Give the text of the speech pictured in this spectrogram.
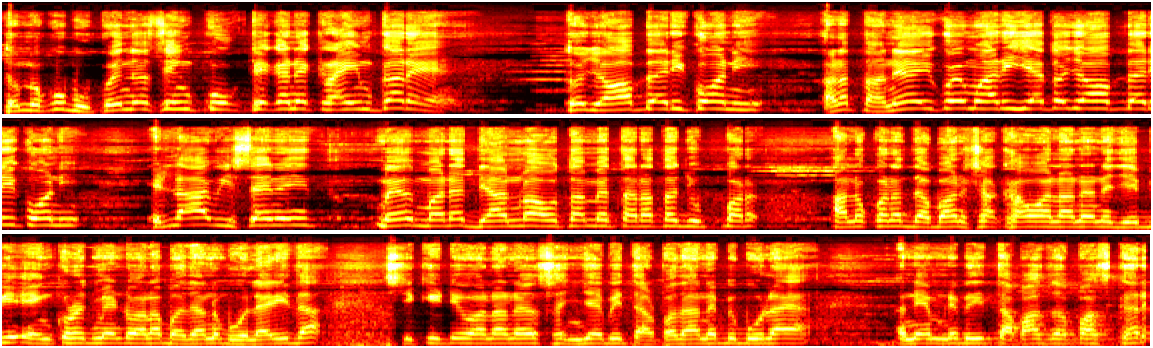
તો મેં કહું ભૂપેન્દ્રસિંહ કોક ઠેકાને ક્રાઇમ કરે, તો જવાબદારી કોની? અને તને અહીં કોઈ મારી જાય તો જવાબદારી કોની? એટલે આ વિષયની મેં મને ધ્યાનમાં આવતા મેં તરત જ ઉપર આ લોકોના દબાણ શાખાવાળાને અને જે બી એન્કરોચમેન્ટવાળા બધાને બોલાવી દીધા. સિક્યુરિટીવાળાને બી તળપદાને બી બોલાયા અને એમને બધી તપાસ તપાસ કરે.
